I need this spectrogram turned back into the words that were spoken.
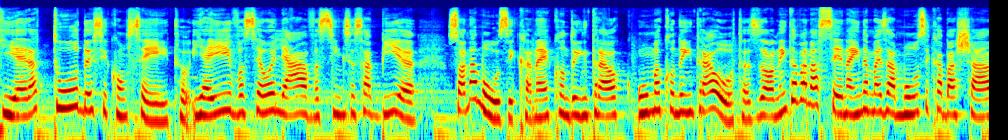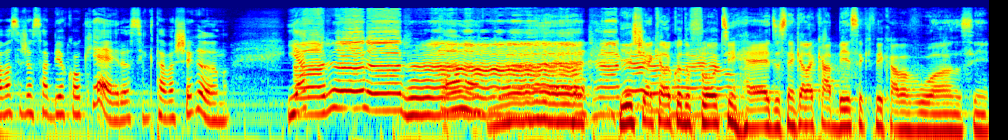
Que era tudo esse conceito. E aí você olhava, assim, você sabia, só na música, né? Quando entrar uma, quando entrar outra. Ela nem tava na cena ainda, mas a música baixava, você já sabia qual que era, assim, que tava chegando. E, a... é. e tinha aquela coisa do floating heads, assim, aquela cabeça que ficava voando, assim,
